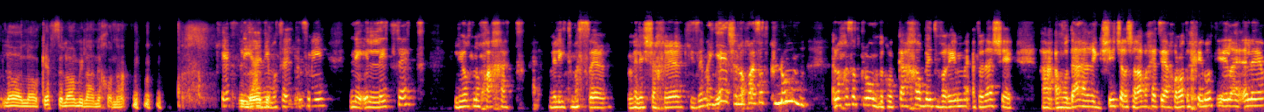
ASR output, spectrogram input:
לא, לא, כיף זה לא המילה הנכונה. כיף לי, לא אני. מוצאת את עצמי נאלצת להיות נוכחת ולהתמסר ולשחרר, כי זה מה יש, אני לא יכולה לעשות כלום. אני לא יכולה לעשות כלום, וכל כך הרבה דברים, אתה יודע שהעבודה הרגשית של השנה וחצי האחרונות הכינו אותי אליהם,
